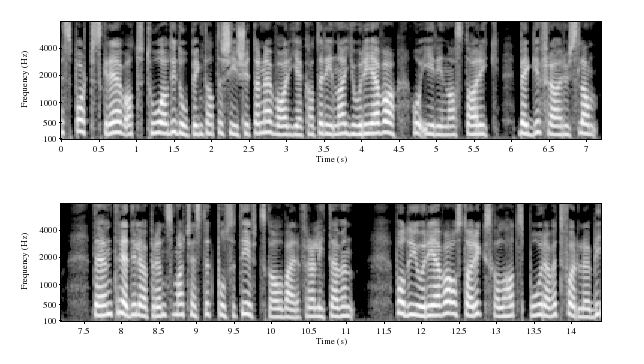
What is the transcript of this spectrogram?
R-Sport skrev at to av de dopingtatte skiskytterne var Jekaterina Jurieva og Irina Starik, begge fra Russland. Den tredje løperen som har testet positivt, skal være fra Litauen. Både Jurieva og Starik skal ha hatt spor av et foreløpig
